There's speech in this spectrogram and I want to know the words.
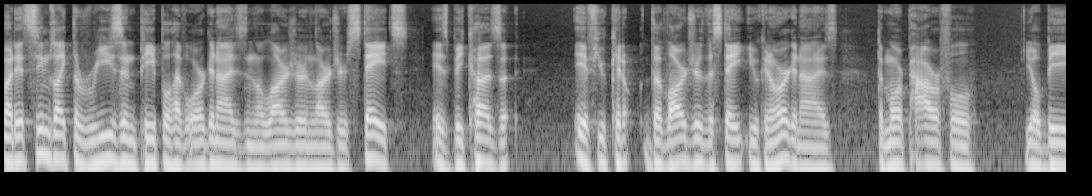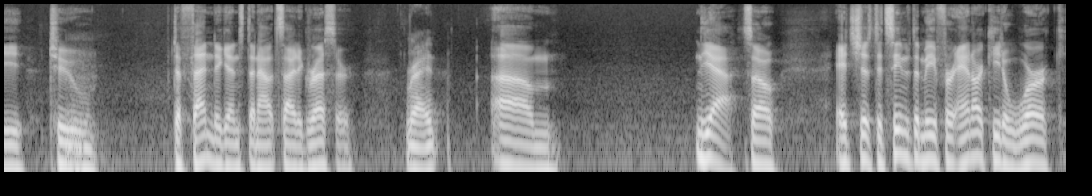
But it seems like the reason people have organized in the larger and larger states is because if you can the larger the state you can organize, the more powerful you'll be to hmm. defend against an outside aggressor. Right. Um, yeah, so it's just it seems to me for anarchy to work,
